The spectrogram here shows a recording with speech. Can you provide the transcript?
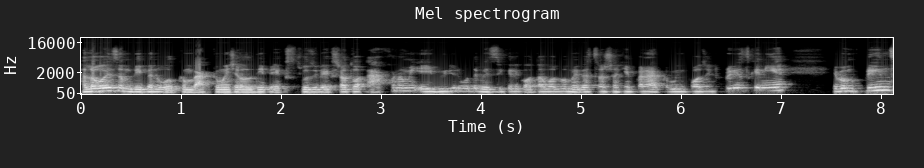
হ্যালো ওয়াইজ আমি Deep welcome back to my channel Deep exclusive extra তো এখন আমি এই ভিডিওর মধ্যে বেসিক্যালি কথা বলব মেগাস্টার শাকিব খানের আপকামিং প্রজেক্ট প্রিন্সকে নিয়ে এবং প্রিন্স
